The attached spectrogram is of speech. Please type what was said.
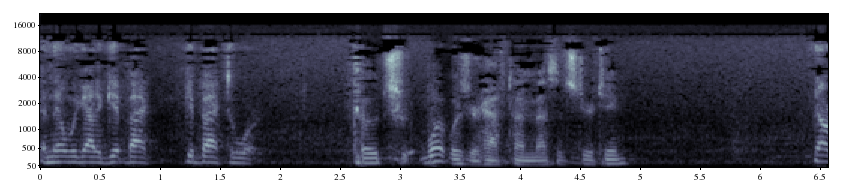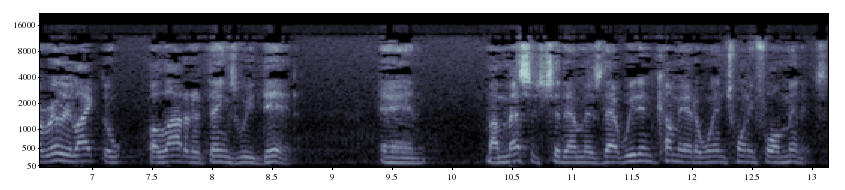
and then we got to get back get back to work. Coach, what was your halftime message to your team? You know, I really liked the, a lot of the things we did, and my message to them is that we didn't come here to win 24 minutes.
